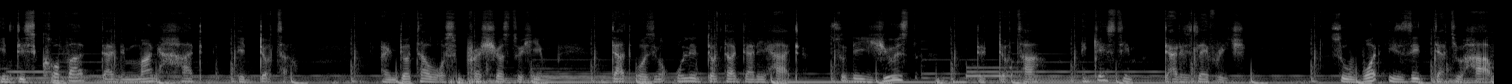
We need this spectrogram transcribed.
he discovered that the man had a daughter, and daughter was precious to him. That was the only daughter that he had. So they used the daughter against him. That is leverage. So, what is it that you have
